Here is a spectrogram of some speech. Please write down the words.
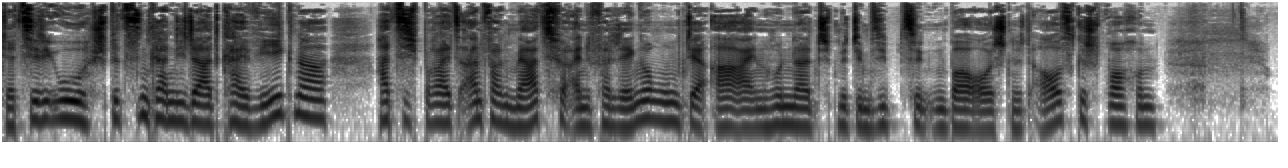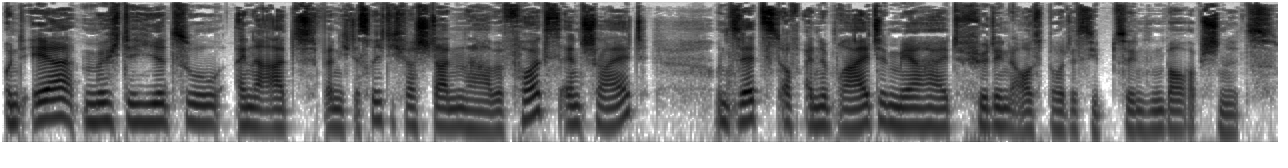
Der CDU-Spitzenkandidat Kai Wegner hat sich bereits Anfang März für eine Verlängerung der A100 mit dem 17. Bauausschnitt ausgesprochen. Und er möchte hierzu eine Art, wenn ich das richtig verstanden habe, Volksentscheid und setzt auf eine breite Mehrheit für den Ausbau des 17. Bauabschnitts.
